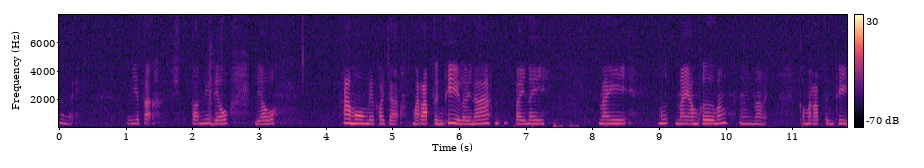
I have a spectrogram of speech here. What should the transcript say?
นั่นแหละเยายตาตอนนี้เดี๋ยว เดี๋ยวห้าโมงเดี๋ยวเขาจะมารับถึงที่เลยนะ ไปในใน ในอำเภอมั้งนั่นแหละก็มารับถึงที่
